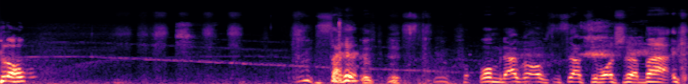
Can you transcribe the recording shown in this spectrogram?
Lol. Say it. One minute, I've got to actually watch back.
